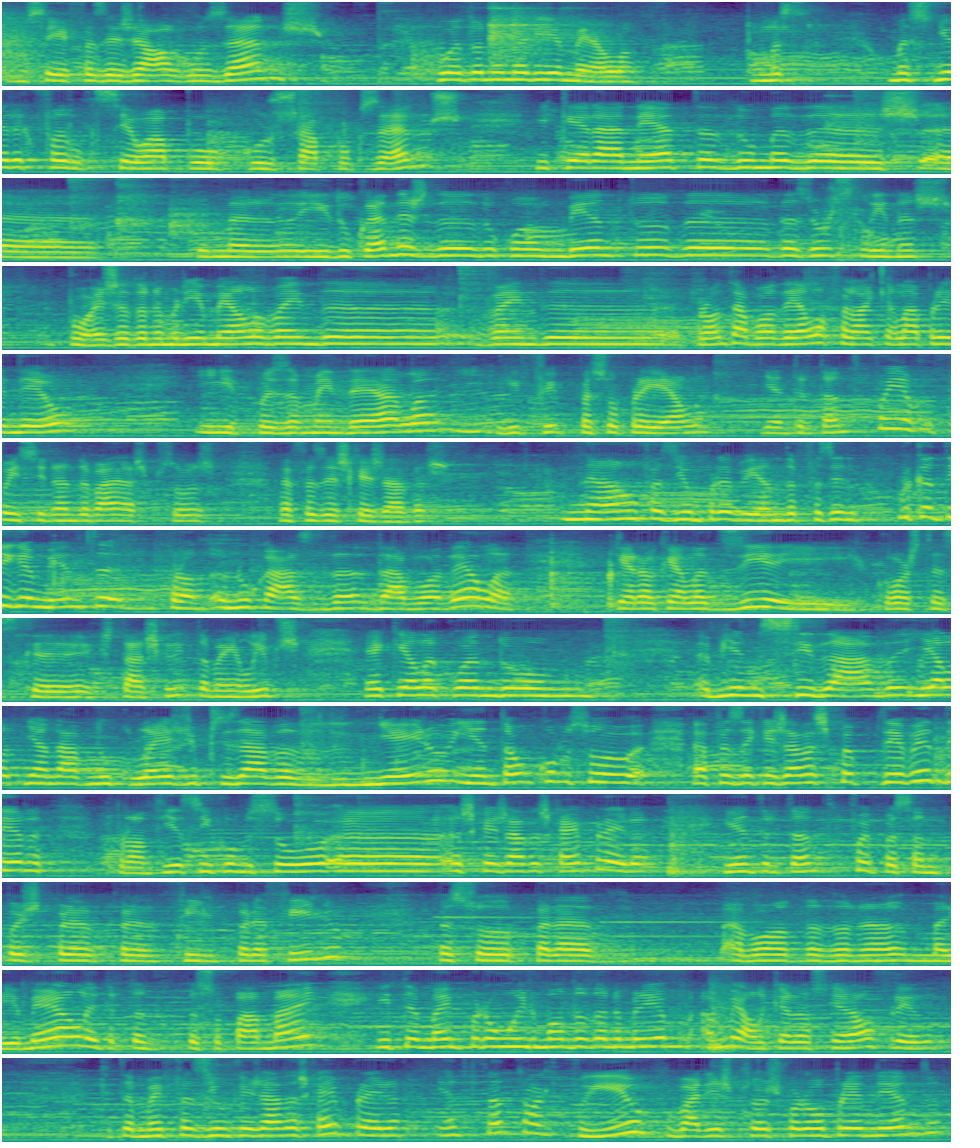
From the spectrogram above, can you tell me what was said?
Comecei a fazer já há alguns anos com a Dona Maria Mela, uma, uma senhora que faleceu há poucos, há poucos anos e que era a neta de uma das uh, de uma educandas de, do convento de, das Ursulinas. Pois, a Dona Maria Mela vem de, vem de... Pronto, a avó dela foi lá que ela aprendeu e depois a mãe dela e, e passou para ela e entretanto foi, foi ensinando várias pessoas a fazer as queijadas. Não, faziam para venda, fazendo, porque antigamente, pronto, no caso da, da avó dela, que era o que ela dizia e consta-se que, que, está escrito também em livros, é que ela quando havia necessidade e ela tinha andado no colégio e precisava de dinheiro e então começou a fazer queijadas para poder vender. Pronto, e assim começou uh, as queijadas cá em Pereira. E entretanto foi passando depois para, para filho para filho, passou para a avó da Dona Maria Mel, entretanto passou para a mãe e também para um irmão da Dona Maria Mel, que era o Sr. Alfredo, que também faziam queijadas cá em Pereira. Entretanto, olha, fui eu, várias pessoas foram aprendendo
